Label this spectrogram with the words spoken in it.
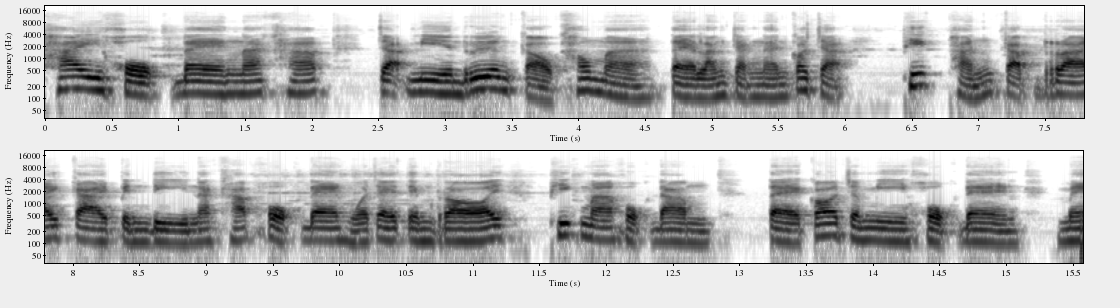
ไพ่หกแดงนะครับ จะมีเรื่องเก่าเข้ามา แต่หลังจากนั้นก็จะ พลิกผันกับร้ายกลายเป็นดีนะครับหกแดงหัวใจเต็มร้อยพลิกมาหกดำแต่ก็จะมีหกแดง แม้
